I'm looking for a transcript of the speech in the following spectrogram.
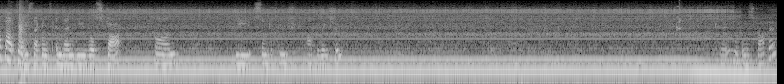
about 30 seconds, and then we will stop on the centrifuge operation. Okay, we're going to stop it.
